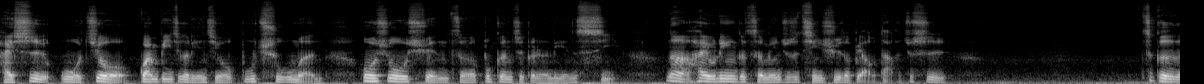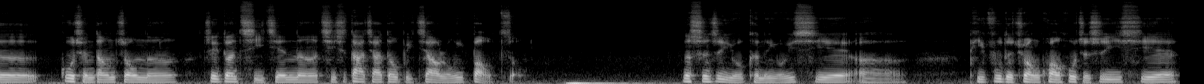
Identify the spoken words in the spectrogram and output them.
还是我就关闭这个连接，我不出门，或者说我选择不跟这个人联系。那还有另一个层面，就是情绪的表达，就是这个过程当中呢，这段期间呢，其实大家都比较容易暴走，那甚至有可能有一些呃皮肤的状况，或者是一些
